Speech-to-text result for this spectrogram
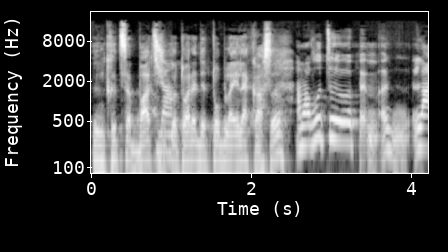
Încât să bați Da. jucătoare de top la ele acasă? Am avut, uh, pe- la,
